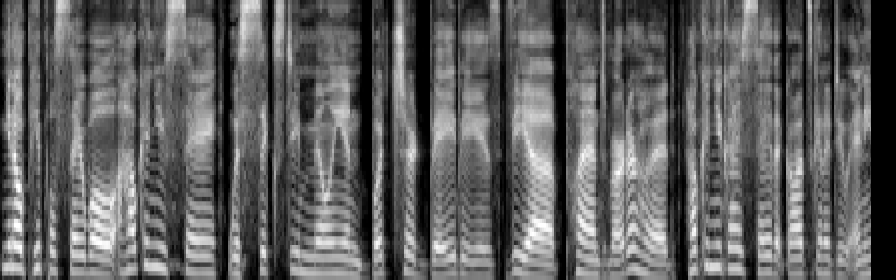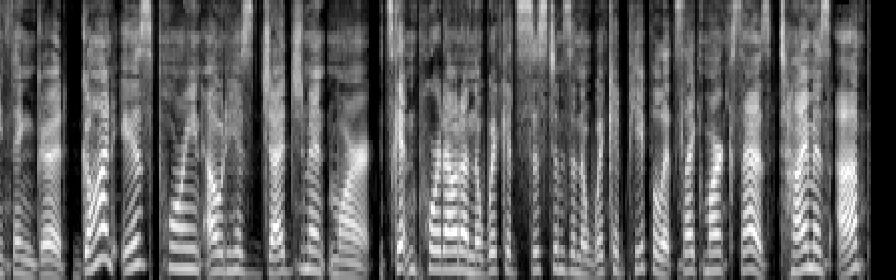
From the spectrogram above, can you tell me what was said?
You know, people say, well, how can you say with 60 million butchered babies via planned murderhood, how can you guys say that God's going to do anything good? God is pouring out his judgment, Mark. It's getting poured out on the wicked systems and the wicked people. It's like Mark says, time is up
